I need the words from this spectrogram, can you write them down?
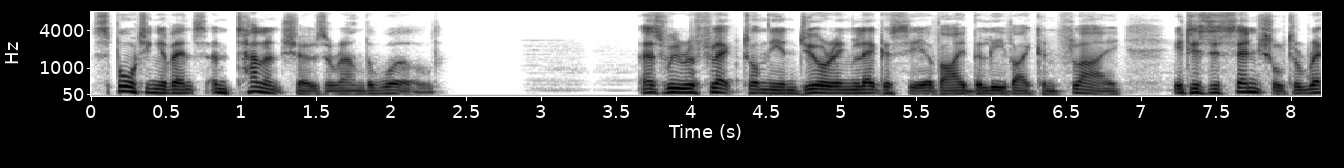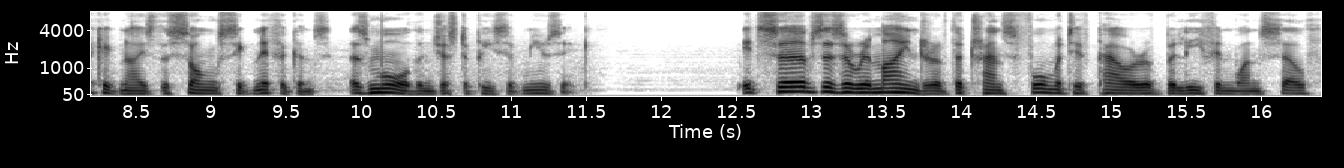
sporting events, and talent shows around the world. As we reflect on the enduring legacy of I Believe I Can Fly, it is essential to recognize the song's significance as more than just a piece of music. It serves as a reminder of the transformative power of belief in oneself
